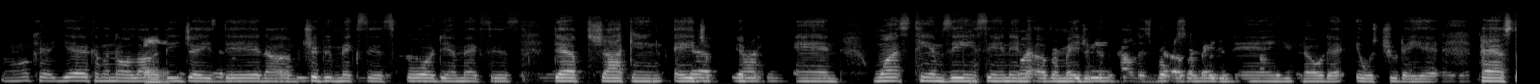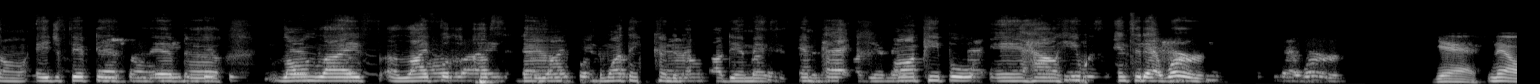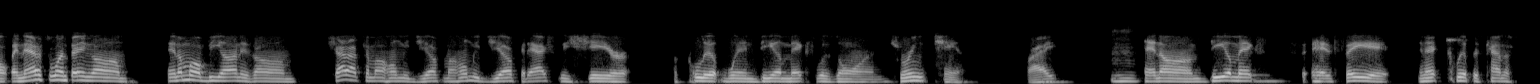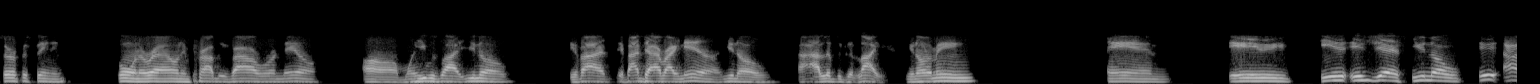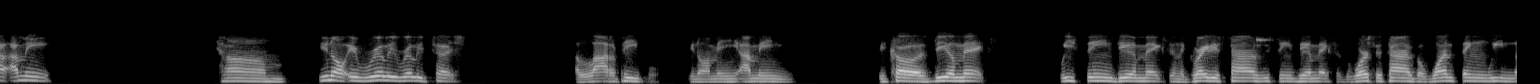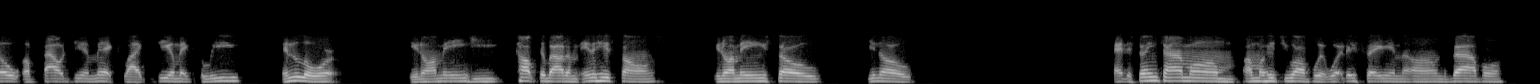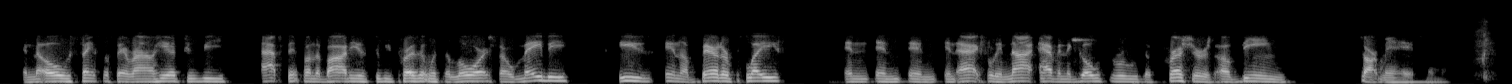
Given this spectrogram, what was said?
Okay, yeah, because I know a lot of DJs did um, tribute mixes for DMX's death, shocking, age of 50. And once TMZ and CNN and other major news outlets broke the major then you know that it was true that he had passed on. Age of 50, lived a long life, a life full of ups and downs. And the one thing you couldn't deny about DMX, his impact on people and how he was into that word. That word. Yes. Now, and that's one thing. Um, and I'm gonna be honest. Um, shout out to my homie Jeff. My homie Jeff had actually shared a clip when DMX was on Drink Champ, right? Mhm. And um, DMX had said, and that clip is kind of surfacing and going around and probably viral now. Um, when he was like, you know, if I if I die right now, you know, I, I lived a good life. You know what I mean? And it it, it's just you know it I, I mean um you know it really really touched a lot of people. You know i mean? I mean because dmx we've seen dmx in the greatest times. We've seen dmx at the worst of times. But one thing we know about dmx like dmx believes in the lord you know i mean? He talked about him in his songs. You know i mean? So you know at the same time, um, I'm gonna hit you off with what they say in the um the Bible and the old saints will say around here to be absent from the body is to be present with the Lord. So maybe he's in a better place and and and and actually not having to go through the pressures of being Dark Man X no more.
